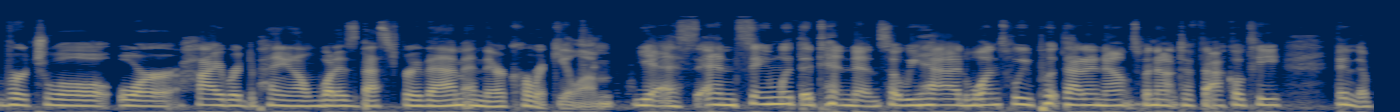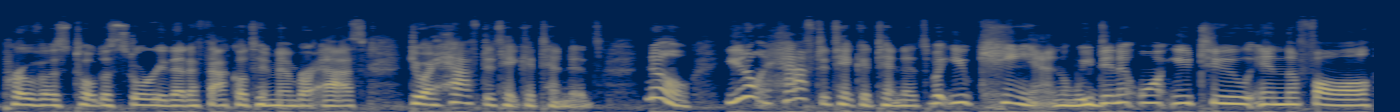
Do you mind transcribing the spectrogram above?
virtual or hybrid depending on what is best for them and their curriculum. Yes, and same with attendance. So we had once we put that announcement out to faculty, then the provost told a story that a faculty member asked, "Do I have to take attendance?" No, you don't have to take attendance, but you can. We didn't want you to in the fall,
